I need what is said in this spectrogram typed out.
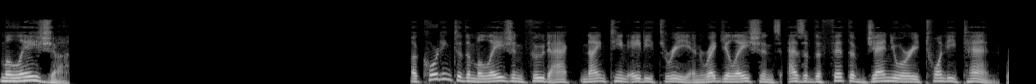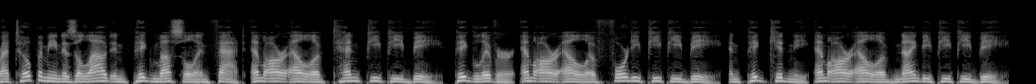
Malaysia According to the Malaysian Food Act 1983 and regulations as of 5 January 2010, ratopamine is allowed in pig muscle and fat MRL of 10 ppb, pig liver MRL of 40 ppb, and pig kidney MRL of 90 ppb.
